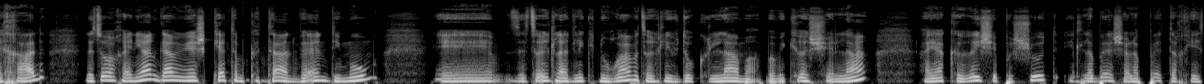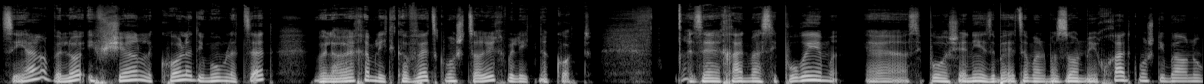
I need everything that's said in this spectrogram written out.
אחד, לצורך העניין, גם אם יש כתם קטן ואין דימום, אה, זה צריך להדליק נורה וצריך לבדוק למה. במקרה שלה היה כריש שפשוט התלבש על הפתח יציאה ולא אפשר לכל הדימום לצאת ולרחם להתכווץ כמו שצריך ולהתנקות. זה אחד מהסיפורים. אה, הסיפור השני זה בעצם על מזון מיוחד, כמו שדיברנו.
